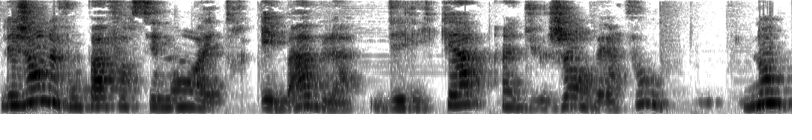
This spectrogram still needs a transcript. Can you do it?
Les gens ne vont pas forcément être aimables, délicats, indulgents envers vous. Non.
